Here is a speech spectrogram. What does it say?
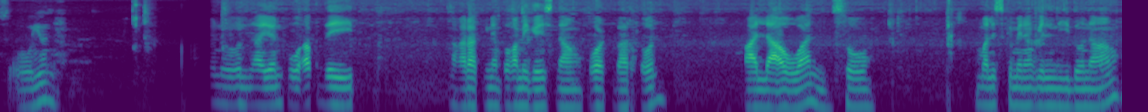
So, yun. Noon, ayan po, update. Nakarating na po kami guys ng Port Barton, Palawan. So, umalis kami ng El Nido ng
